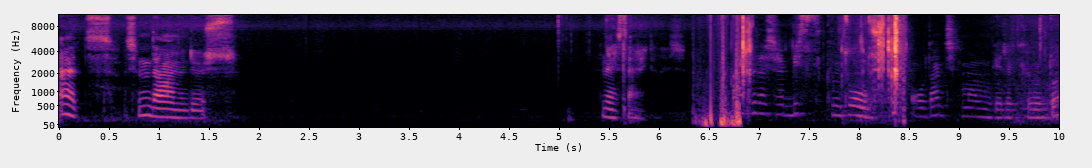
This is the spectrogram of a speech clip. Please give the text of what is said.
Evet, şimdi devam ediyoruz. Neyse arkadaşlar. Arkadaşlar bir sıkıntı oluştu. Oradan çıkmam gerekiyordu.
